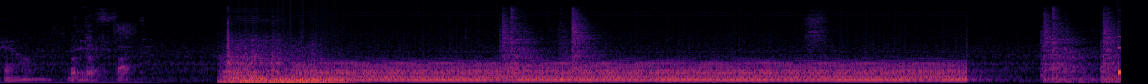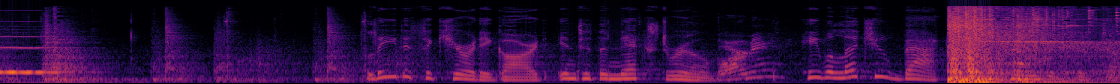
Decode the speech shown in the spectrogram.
Hell is What the fuck? Lead a security guard into the next room. Barney? He will let you back into the transit system.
